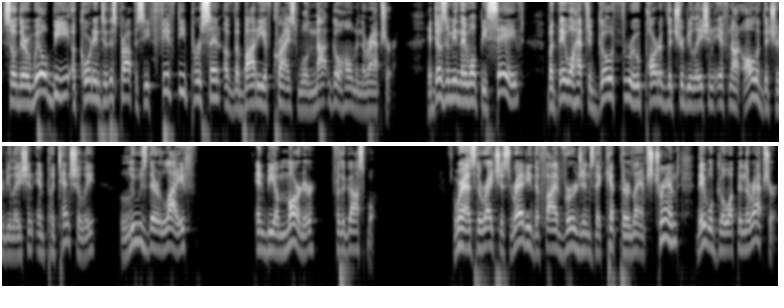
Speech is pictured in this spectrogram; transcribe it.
So there will be, according to this prophecy, 50% of the body of Christ will not go home in the rapture. It doesn't mean they won't be saved, but they will have to go through part of the tribulation, if not all of the tribulation, and potentially lose their life and be a martyr for the gospel. Whereas the righteous ready, the five virgins that kept their lamps trimmed, they will go up in the rapture.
